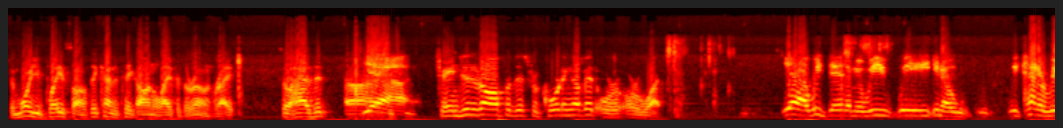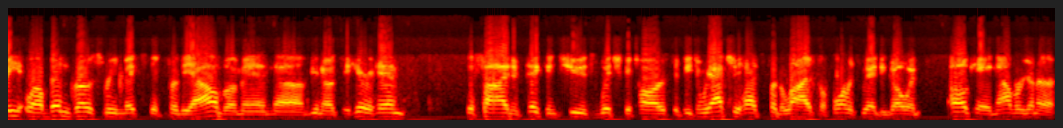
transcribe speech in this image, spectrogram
the more you play songs, they kind of take on a life of their own, right? So has it? Uh, Yeah. Changed it at all for this recording of it, or or what? Yeah, we did. I mean, we we you know we kind of re well Ben Grosse remixed it for the album, and um, you know to hear him decide and pick and choose which guitars to feature. We actually had for the live performance, we had to go and okay, now we're gonna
